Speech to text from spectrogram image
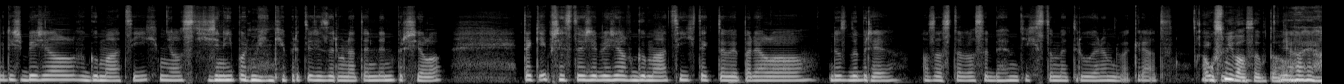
když běžel v gumácích, měl stížený podmínky, protože zrovna ten den pršelo, tak i přesto, že běžel v gumácích, tak to vypadalo dost dobře a zastavil se během těch 100 metrů jenom dvakrát. A usmíval se u toho. Jo, jo.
